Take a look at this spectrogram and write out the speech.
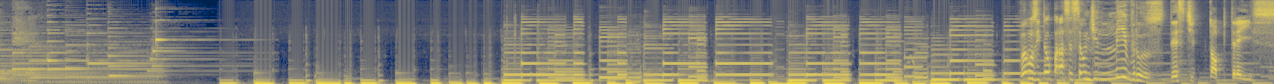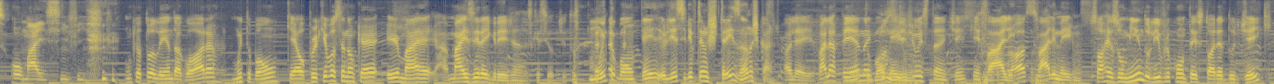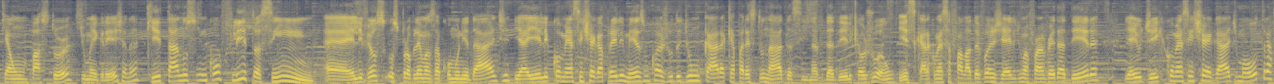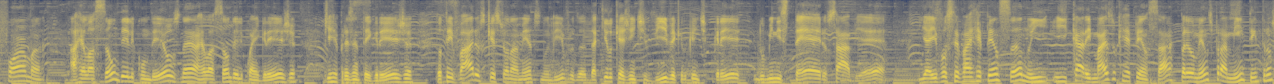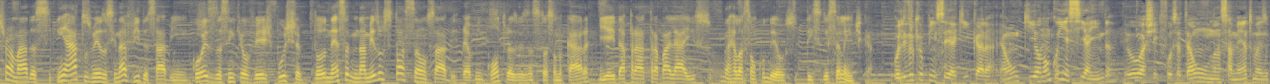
Para a sessão de livros deste top 3 ou mais, enfim. Um que eu tô lendo agora, muito bom, que é o Por que você não quer ir mais, mais ir à igreja? Esqueci o título. Muito bom. Tem, eu li esse livro tem uns 3 anos, cara. Olha aí, vale a pena, Muito bom mesmo. um instante, hein? Quem Vale, vale mesmo. Só resumindo, o livro conta a história do Jake, que é um pastor de uma igreja, né? Que tá nos, em conflito, assim. é, ele vê os, os problemas da comunidade e aí ele começa a enxergar pra ele mesmo com a ajuda de um cara que aparece do nada, assim, na vida dele, que é o João. E esse cara começa a falar do evangelho de uma forma verdadeira e aí o Jake começa a enxergar de uma outra forma a relação dele com Deus, né? A relação dele com a igreja, que representa a igreja. Então tem vários questionamentos no livro da, daquilo que a gente vive, aquilo que a gente crê, do ministério, sabe? É. E aí você vai repensando e, e, cara, e mais do que repensar, pelo menos pra mim, tem transformado assim em atos mesmo assim na vida, sabe? Em coisas assim que eu vejo, puxa, tô nessa na mesma situação, sabe? Eu me encontro às vezes na situação do cara e aí dá pra trabalhar isso na relação com Deus. Tem sido excelente, cara. O livro que eu pensei aqui, cara, é um que eu não conhecia ainda. Eu achei que fosse até um lançamento, mas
